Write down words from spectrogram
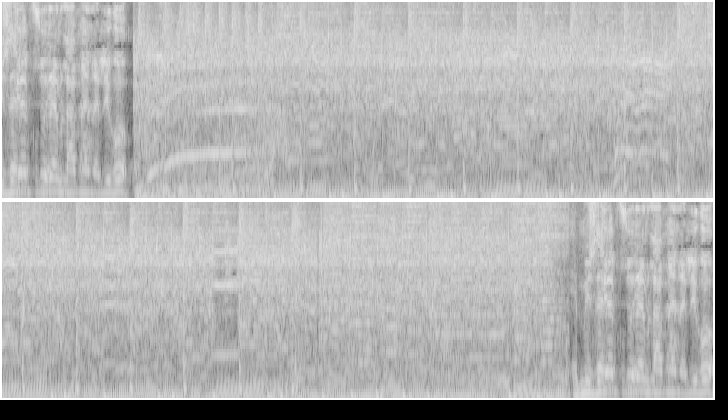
σκέψου ρε βλαμμένε λίγο. Εμείς δεν Σκέψου ρε βλαμμένε λίγο.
